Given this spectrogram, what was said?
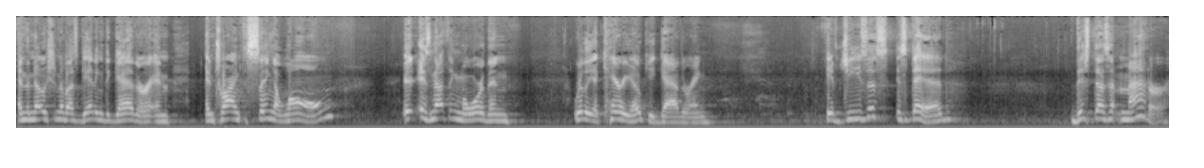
And the notion of us getting together and, and trying to sing along is nothing more than really a karaoke gathering. If Jesus is dead, this doesn't matter.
